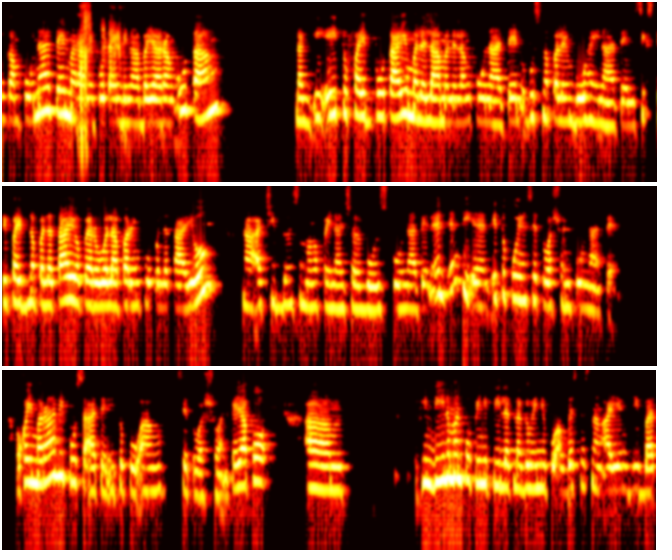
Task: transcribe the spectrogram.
income po natin, marami po tayong binabayarang utang, nag-8 to 5 po tayo, malalaman na lang po natin, ubus na pala yung buhay natin. 65 na pala tayo, pero wala pa rin po pala tayong na-achieve doon sa mga financial goals po natin. And in the end, ito po yung sitwasyon po natin. Okay, marami po sa atin, ito po ang sitwasyon. Kaya po, um, hindi naman po pinipilat na gawin niyo po ang business ng IMG, but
